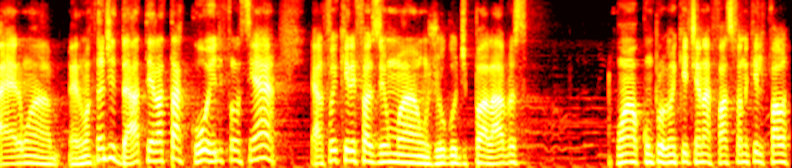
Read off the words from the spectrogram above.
era uma, era uma candidata e ela atacou ele falou assim: ah, ela foi querer fazer uma, um jogo de palavras com, a, com o problema que ele tinha na face, falando que ele fala,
